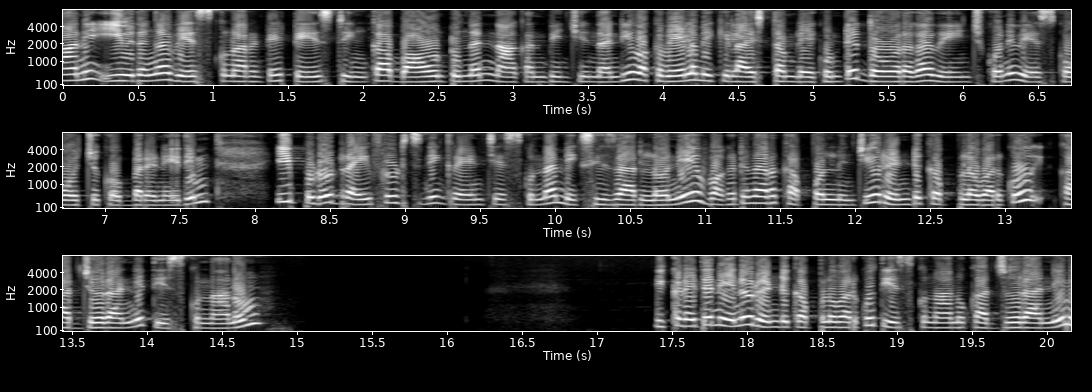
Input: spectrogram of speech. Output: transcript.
కానీ ఈ విధంగా వేసుకున్నారంటే టేస్ట్ ఇంకా బాగుంటుందని నాకు అనిపించిందండి. ఒకవేళ మీకు ఇలా ఇష్టం లేకుంటే దోరగా వేయించుకొని వేసుకోవచ్చు కొబ్బరి అనేది. ఇప్పుడు డ్రై ఫ్రూట్స్ని గ్రైండ్ చేసుకున్న మిక్సీ జార్లోని ఒకటిన్నర కప్పుల నుంచి రెండు కప్పుల వరకు ఖర్జూరాన్ని తీసుకున్నాను. ఇక్కడైతే నేను రెండు కప్పుల వరకు తీసుకున్నాను ఖర్జూరాన్ని.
